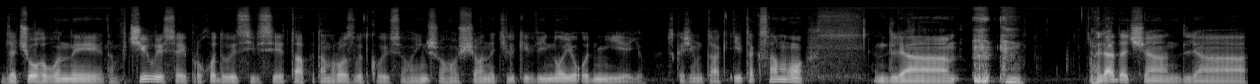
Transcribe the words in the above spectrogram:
для чого вони там вчилися і проходили ці всі етапи там розвитку і всього іншого, що не тільки війною однією, скажімо так. І так само для глядача, для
